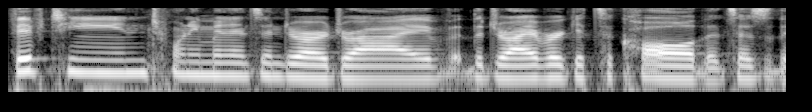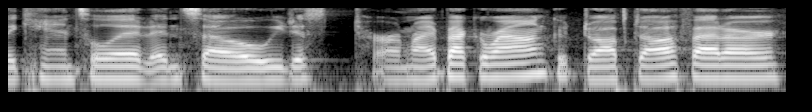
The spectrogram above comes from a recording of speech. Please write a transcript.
15, 20 minutes into our drive, the driver gets a call that says that they cancel it, and so we just turn right back around, get dropped off at our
